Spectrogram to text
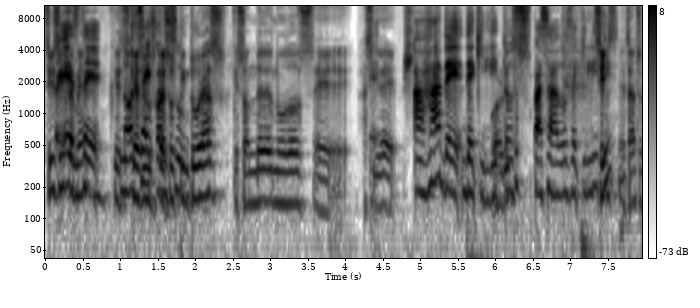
Sí, sí, Este, también. Que, no que sé, sus, con que sus su- pinturas que son de desnudos, eh, así de. Ajá, de, de kilitos, Gorditos. pasados de kilitos. Sí, exacto.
